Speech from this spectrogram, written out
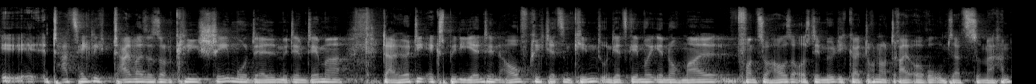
äh, tatsächlich teilweise so ein Klischee-Modell mit dem Thema, da hört die Expedientin auf, kriegt jetzt ein Kind und jetzt geben wir ihr nochmal von zu Hause aus die Möglichkeit, doch noch drei Euro Umsatz zu machen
